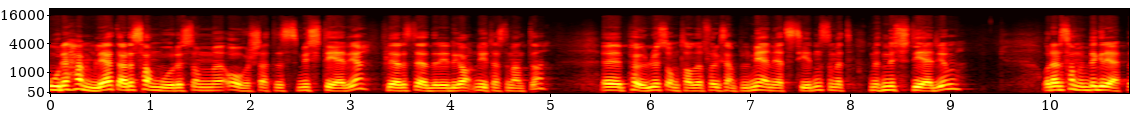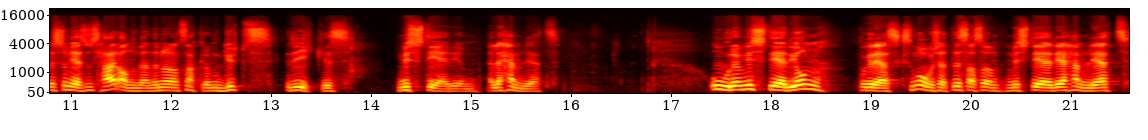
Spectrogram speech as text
Ordet 'hemmelighet' er det samme ordet som oversettes 'mysterie' flere steder i Det nye testamentet. Eh, Paulus omtaler f.eks. menighetstiden som et, som et mysterium. Og Det er det samme begrepet som Jesus her anvender når han snakker om Guds rikes mysterium, eller hemmelighet. Ordet 'mysterion' på gresk, som oversettes altså mysterie, hemmelighet,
